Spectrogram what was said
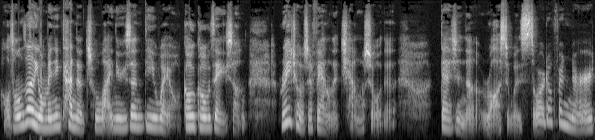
好，从这里我们已经看得出来，女生地位哦高高在上。Rachel 是非常的抢手的，但是呢，Ross was sort of a nerd，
